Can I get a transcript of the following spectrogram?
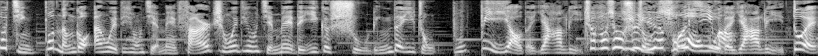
不仅不能够安慰弟兄姐妹，反而成为弟兄姐妹的一个属灵的一种不必要的压力。这不就是一种错误的压力？对，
